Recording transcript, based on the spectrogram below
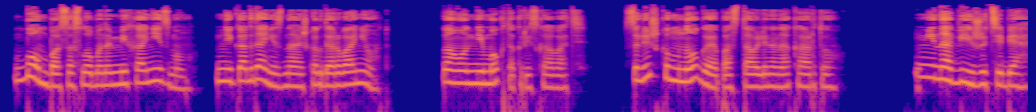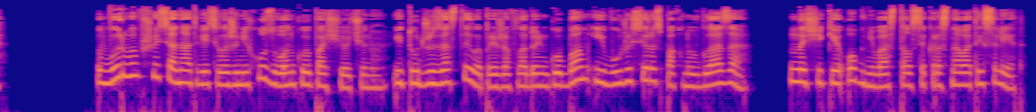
— бомба со сломанным механизмом. Никогда не знаешь, когда рванет. А он не мог так рисковать. Слишком многое поставлено на карту. «Ненавижу тебя!» Вырвавшись, она ответила жениху звонкую пощечину и тут же застыла, прижав ладонь к губам и в ужасе распахнув глаза. На щеке Огнева остался красноватый след.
